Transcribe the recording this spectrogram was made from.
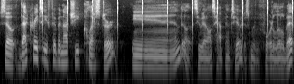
So that creates a Fibonacci cluster. And let's see what else happens here. Just move it forward a little bit.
